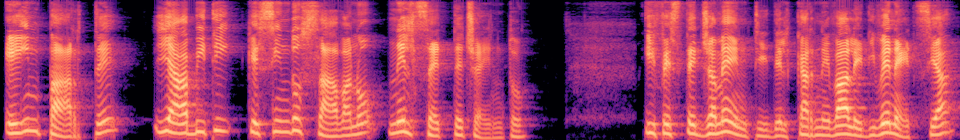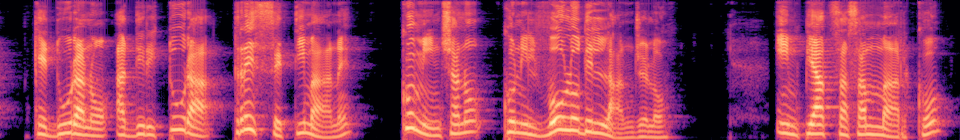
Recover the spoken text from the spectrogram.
e in parte gli abiti che si indossavano nel Settecento. I festeggiamenti del Carnevale di Venezia, che durano addirittura tre settimane, cominciano con il volo dell'angelo in piazza San Marco,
